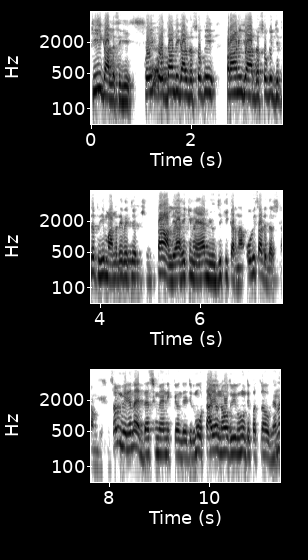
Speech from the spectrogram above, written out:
ਕੀ ਗੱਲ ਸੀਗੀ ਕੋਈ ਉਦਾਂ ਦੀ ਗੱਲ ਦੱਸੋ ਕਿ ਪੁਰਾਣੀ ਯਾਦ ਦੱਸੋ ਕਿ ਜਿੱਥੇ ਤੁਸੀਂ ਮਨ ਦੇ ਵਿੱਚ ਧਾਨ ਲਿਆ ਸੀ ਕਿ ਮੈਂ 뮤직 ਹੀ ਕਰਨਾ ਉਹ ਵੀ ਸਾਡੇ ਦਰਸ਼ਕਾਂ ਨੂੰ ਦੱਸੋ। ਸਰ ਮੇਰੇ ਨਾਲ ਇਦਾਂ ਸੀ ਮੈਂ ਨਿੱਕੇ ਹੁੰਦੇ ਜਦੋਂ ਮੋਟਾ ਜਿਹਾ ਹੁੰਦਾ ਉਦੋਂ ਵੀ ਹੁਣ ਤੇ ਪਤਲਾ ਹੋ ਗਿਆ ਨਾ।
